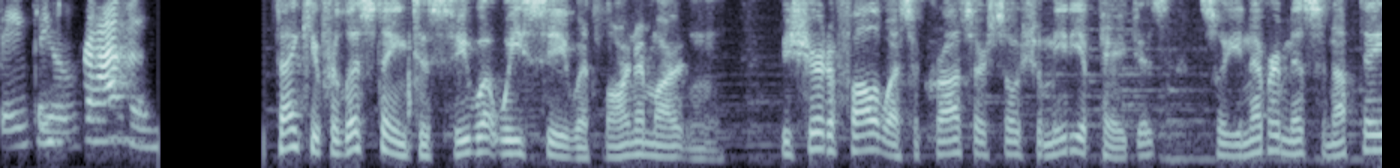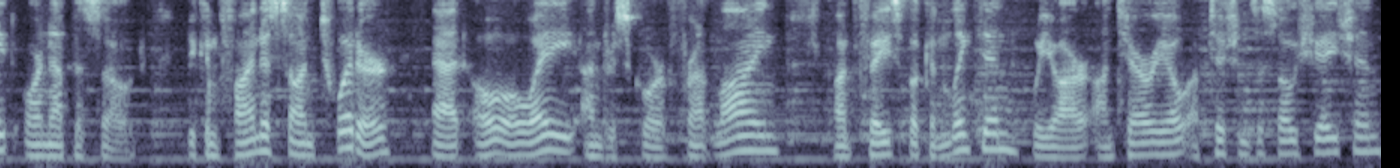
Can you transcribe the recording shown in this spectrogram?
Thank you, Thank you for having. Thank you for listening to See What We See with Lorna Martin. Be sure to follow us across our social media pages so you never miss an update or an episode. You can find us on Twitter at OOA underscore frontline. On Facebook and LinkedIn, we are Ontario Opticians Association.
